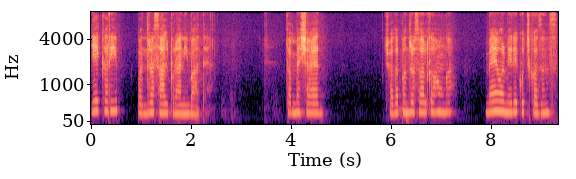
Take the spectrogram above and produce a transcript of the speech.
ये करीब पंद्रह साल पुरानी बात है। तब मैं शायद चौदह पंद्रह साल का होऊँगा। मैं और मेरे कुछ कज़न्स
